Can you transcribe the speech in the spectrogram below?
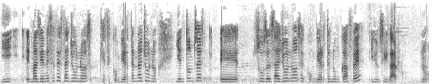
y eh, más bien ese desayuno que se convierte en ayuno y entonces eh, sus desayunos se convierten en un café y un cigarro, ¿no?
